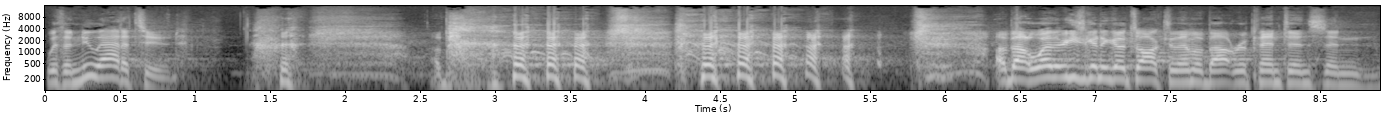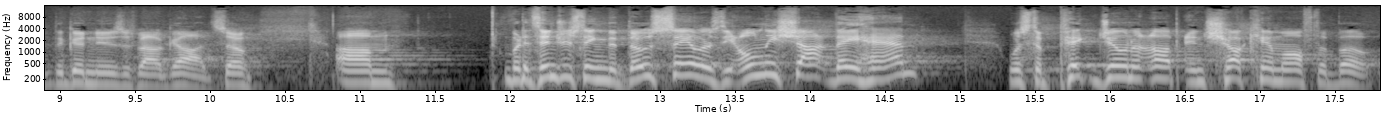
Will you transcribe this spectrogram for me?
with a new attitude. about whether he's going to go talk to them about repentance and the good news about God. So, um, but it's interesting that those sailors, the only shot they had was to pick Jonah up and chuck him off the boat.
